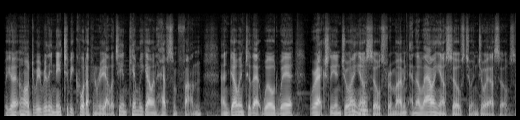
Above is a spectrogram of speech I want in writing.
we go, oh, do we really need to be caught up in reality? And can we go and have some fun and go into that world where we're actually enjoying mm-hmm. ourselves for a moment and allowing ourselves to enjoy ourselves?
